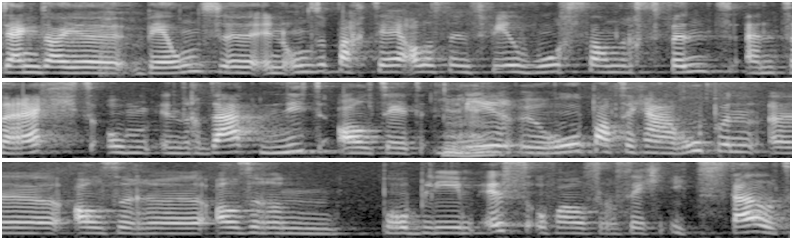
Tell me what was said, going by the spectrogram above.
denk dat je bij ons eh, in onze partij alleszins veel voorstanders vindt en terecht om inderdaad niet altijd mhm. meer Europa te gaan roepen uh, als, er, uh, als er een probleem is of als er zich iets stelt.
